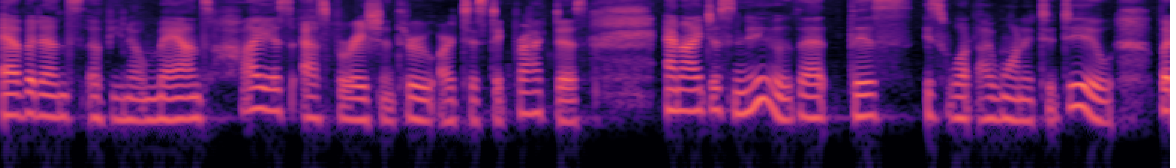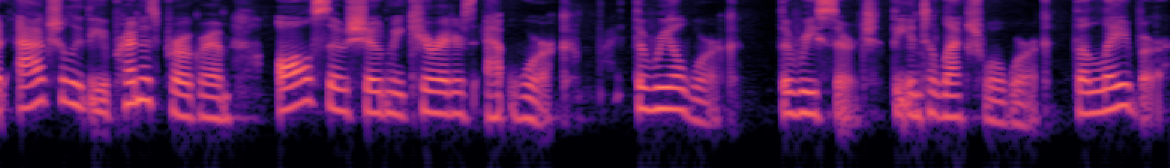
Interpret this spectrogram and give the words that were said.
evidence of, you know, man's highest aspiration through artistic practice. And I just knew that this is what I wanted to do. But actually, the apprentice program also showed me curators at work, the real work, the research, the intellectual work, the labor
